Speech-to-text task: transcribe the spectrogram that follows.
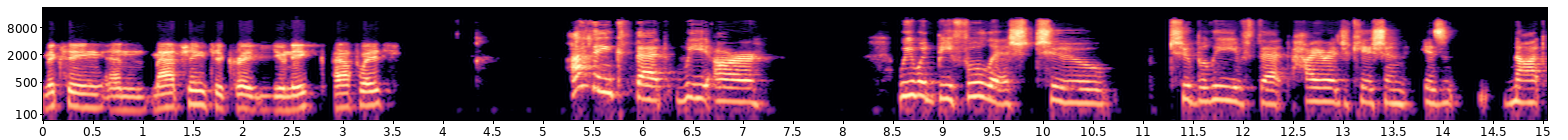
mixing and matching to create unique pathways? I think that we are, we would be foolish to to believe that higher education is not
